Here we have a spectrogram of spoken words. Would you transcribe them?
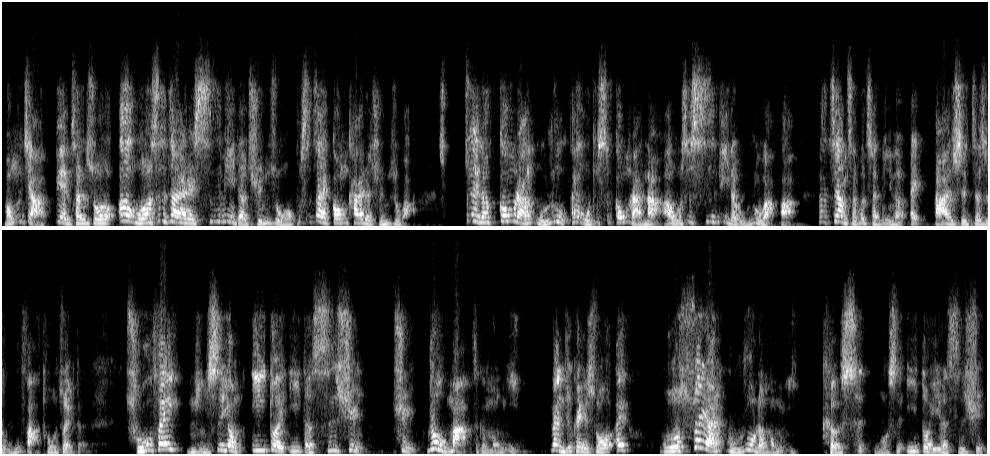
蒙甲辩称说：“啊，我是在私密的群组，我不是在公开的群组啊。所以呢，公然侮辱，哎，我不是公然呐，啊，我是私密的侮辱啊，啊，那这样成不成立呢？哎，答案是这是无法脱罪的，除非你是用一对一的私讯去辱骂这个蒙乙，那你就可以说，哎，我虽然侮辱了蒙乙，可是我是一对一的私讯，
